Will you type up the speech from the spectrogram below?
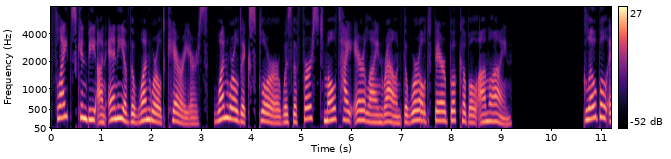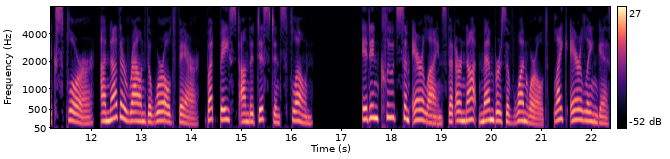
Flights can be on any of the oneworld carriers. oneworld Explorer was the first multi-airline round-the-world fare bookable online. Global Explorer, another round-the-world fare, but based on the distance flown. It includes some airlines that are not members of oneworld, like Aer Lingus,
